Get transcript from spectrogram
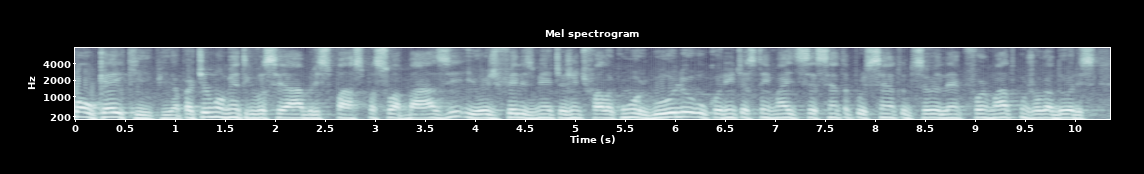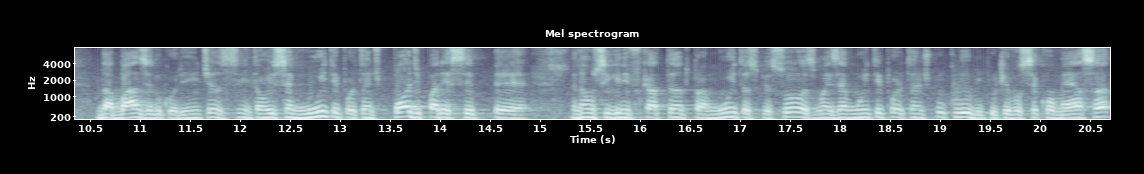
Qualquer equipe. A partir do momento que você abre espaço para sua base, e hoje, felizmente, a gente fala com orgulho, o Corinthians tem mais de 60% do seu elenco formado com jogadores da base do Corinthians, então isso é muito importante. Pode parecer é, não significar tanto para muitas pessoas, mas é muito importante para o clube, porque você começa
